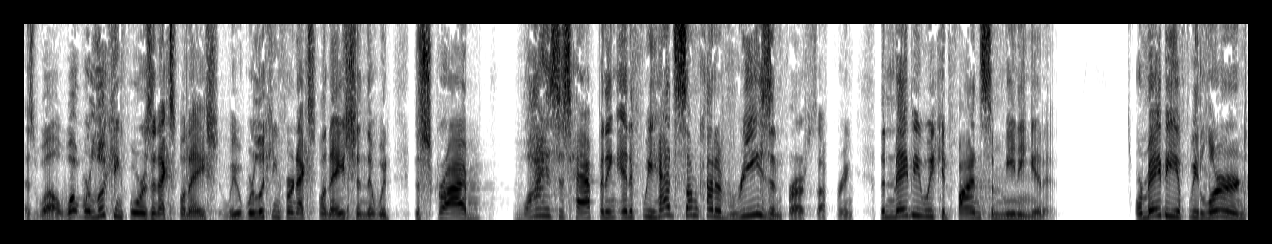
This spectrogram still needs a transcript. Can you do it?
as well. What we're looking for is an explanation. We, are looking for an explanation that would describe why is this happening? And if we had some kind of reason for our suffering, then maybe we could find some meaning in it. Or maybe if we learned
